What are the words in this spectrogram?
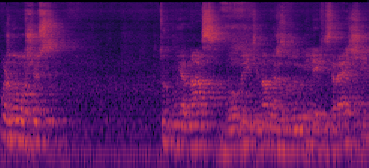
Можливо, щось турбує нас, болить, і нам не зрозумілі якісь речі.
